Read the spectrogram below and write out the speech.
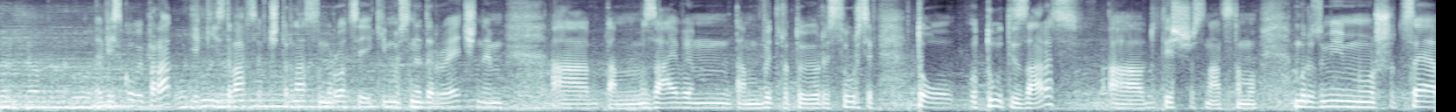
державним нагородами. військовий парад, який здавався в 2014 році якимось недоречним, а, там зайвим, там витратою ресурсів, то отут і зараз, а в 2016-му, ми розуміємо, що це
